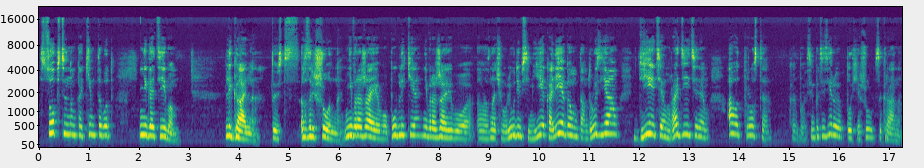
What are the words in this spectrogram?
с собственным каким-то вот негативом легально, то есть разрешенно, не выражая его публике, не выражая его э, значимым людям, семье, коллегам, там, друзьям, детям, родителям, а вот просто как бы симпатизируя плохишу с экрана.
